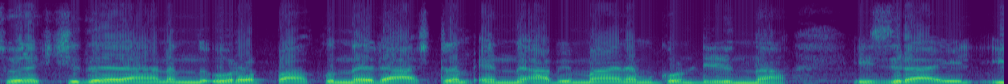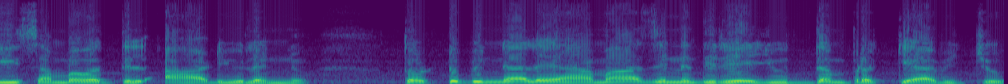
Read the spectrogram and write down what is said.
സുരക്ഷിതരാണെന്ന് ഉറപ്പാക്കുന്ന രാഷ്ട്രം എന്ന് അഭിമാനം കൊണ്ടിരുന്ന ഇസ്രായേൽ ഈ സംഭവത്തിൽ ആടിയുലഞ്ഞു. തൊട്ടു പിന്നാലെ ഹമാസിനെതിരെ യുദ്ധം പ്രഖ്യാപിച്ചു.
